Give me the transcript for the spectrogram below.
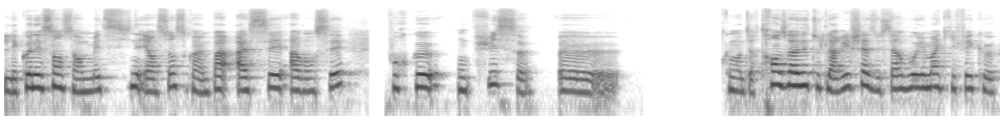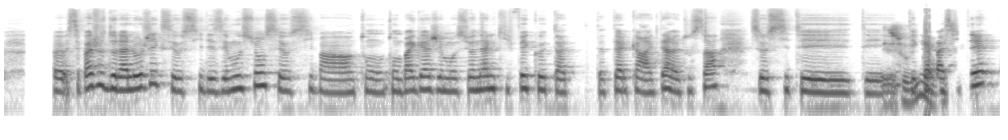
les connaissances en médecine et en sciences sont quand même pas assez avancées pour que on puisse, euh, comment dire, transvaser toute la richesse du cerveau humain qui fait que euh, c'est pas juste de la logique, c'est aussi des émotions, c'est aussi ben, ton, ton bagage émotionnel qui fait que tu as, tel caractère et tout ça. C'est aussi tes, tes, tes capacités.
